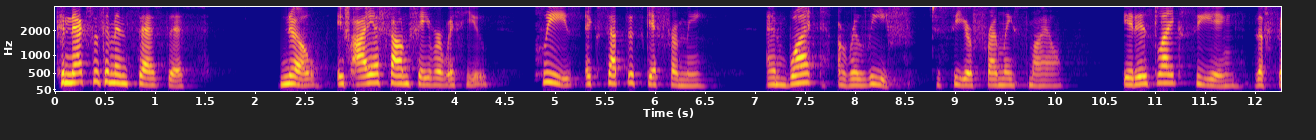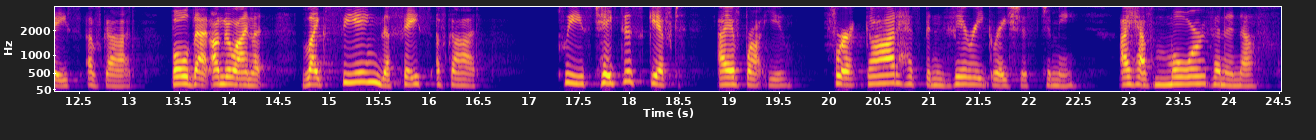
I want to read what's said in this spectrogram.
connects with him and says this No, if I have found favor with you, please accept this gift from me. And what a relief to see your friendly smile. It is like seeing the face of God. Bold that, underline it. Like seeing the face of God. Please take this gift I have brought you, for God has been very gracious to me. I have more than enough.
